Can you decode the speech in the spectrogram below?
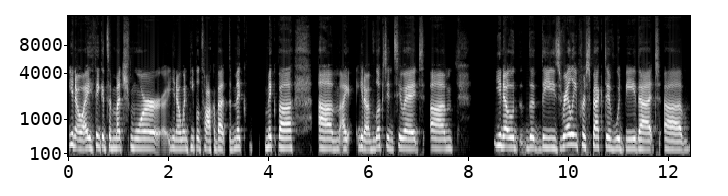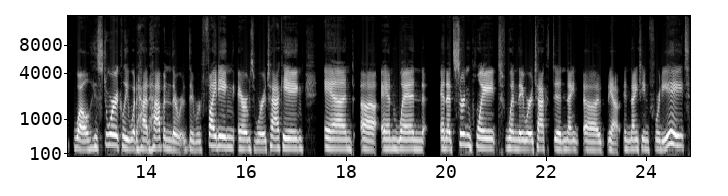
you know, I think it's a much more, you know, when people talk about the mik- Nakba, um, I, you know, I've looked into it. Um, you know the the Israeli perspective would be that uh, well historically what had happened there were they were fighting Arabs were attacking and uh, and when and at certain point when they were attacked in uh, yeah in 1948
